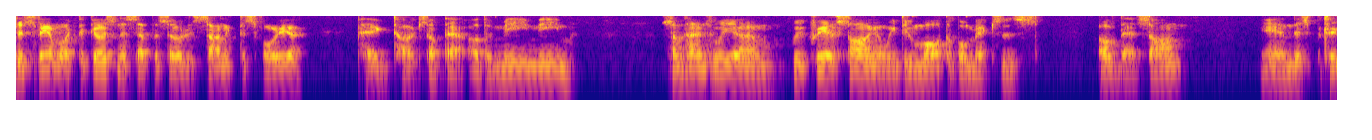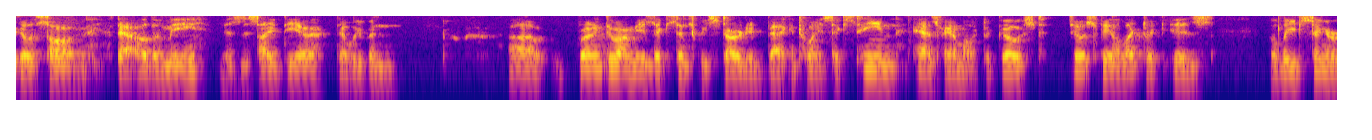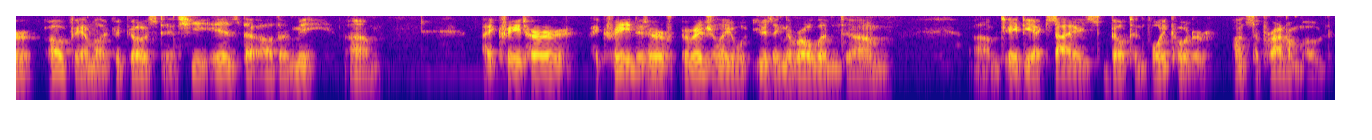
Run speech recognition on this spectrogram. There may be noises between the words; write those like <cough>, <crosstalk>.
This is like the Ghost, in this episode is Sonic Dysphoria. Peg talks up that other me meme. Sometimes we um, we create a song and we do multiple mixes of that song. And this particular song, That Other Me, is this idea that we've been uh, running through our music since we started back in 2016 as Phantom Electric Ghost. Josephine Electric is the lead singer of Phantom Electric Ghost, and she is the other me. Um, I create her. I created her originally using the Roland um, um, JDXI's built-in vocoder on soprano mode.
